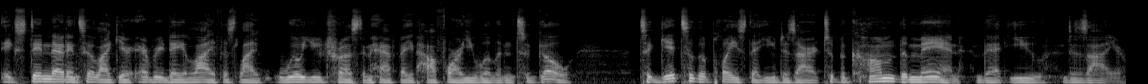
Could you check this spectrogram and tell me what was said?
extend that into like your everyday life, it's like, will you trust and have faith? How far are you willing to go to get to the place that you desire, to become the man that you desire?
